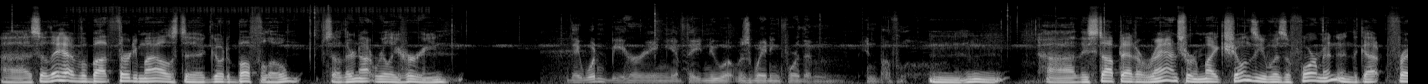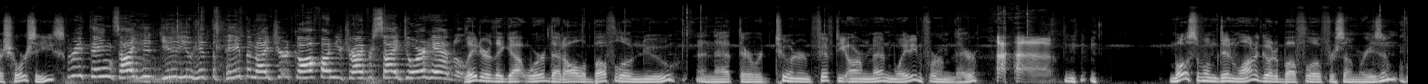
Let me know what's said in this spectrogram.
uh, so they have about 30 miles to go to Buffalo, so they're not really hurrying. They wouldn't be hurrying if they knew what was waiting for them in Buffalo. Uh, they stopped at a ranch where Mike Shonsey was a foreman and they got fresh horses. Three things I hit you, you hit the pavement, I jerk off on your driver's side door handle. Later, they got word that all of Buffalo knew and that there were 250 armed men waiting for him there. Most of them didn't want to go to Buffalo for some reason.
